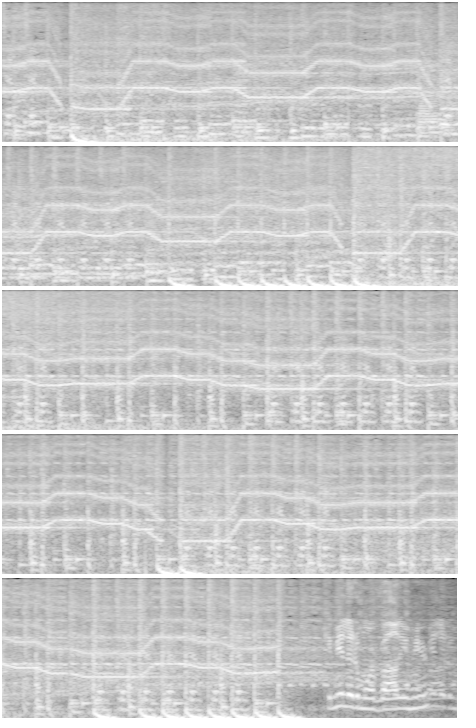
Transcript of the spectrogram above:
Give me a little more volume here.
